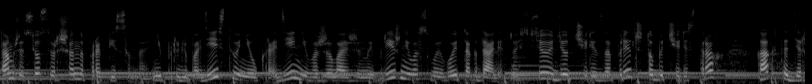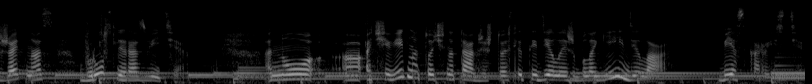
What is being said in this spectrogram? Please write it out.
там же все совершенно прописано. Не прелюбодействуй, не укради, не возжелай жены ближнего своего и так далее. То есть все идет через запрет, чтобы через страх как-то держать нас в русле развития. Но а, очевидно точно так же, что если ты делаешь благие дела без корысти,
